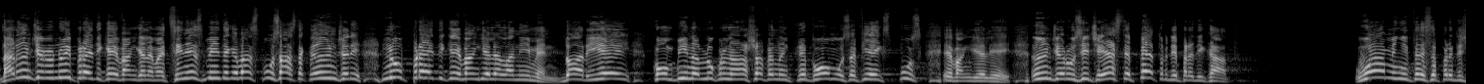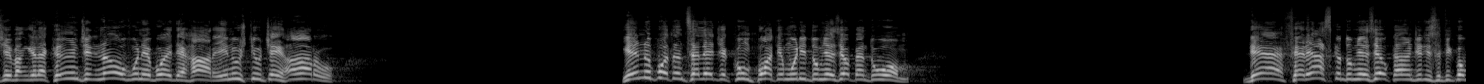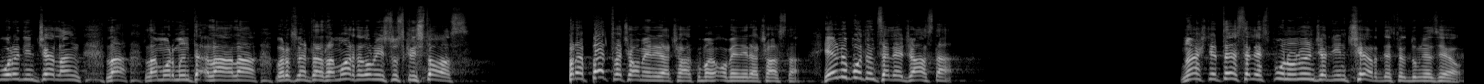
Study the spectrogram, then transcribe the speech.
Dar îngerul nu-i predică Evanghelia. Mai țineți minte că v-am spus asta, că îngerii nu predică Evanghelia la nimeni. Doar ei combină lucrurile în așa fel încât omul să fie expus Evangheliei. Îngerul zice, este Petru de predicat. Oamenii trebuie să predice Evanghelia, că îngerii n-au avut nevoie de har. Ei nu știu ce-i harul. Ei nu pot înțelege cum poate muri Dumnezeu pentru om. De aia ferească Dumnezeu ca îngerii să fi coborât din cer la, la, la, mormânta, la, la, vă rog să la moartea Domnului Iisus Hristos. Prăpăt făcea omenirea, aceasta, cu omenirea aceasta. Ei nu pot înțelege asta. Noi așteptăm să le spună un înger din cer despre Dumnezeu.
